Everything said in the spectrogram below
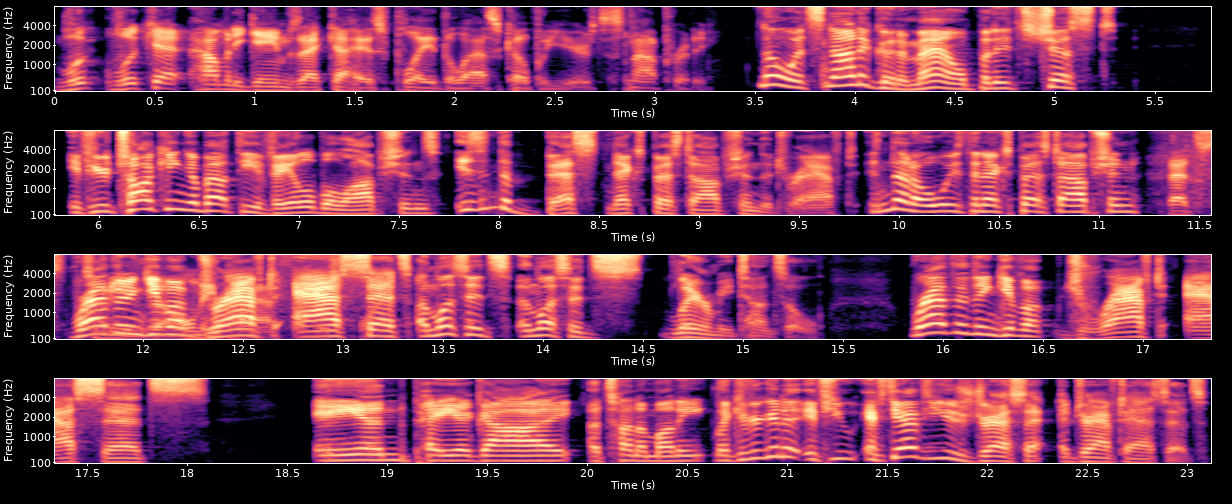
look look at how many games that guy has played the last couple years. It's not pretty. No, it's not a good amount, but it's just if you're talking about the available options, isn't the best next best option the draft? Isn't that always the next best option? That's, rather than give up draft path at this point. assets, unless it's unless it's Laremy Tunsil, rather than give up draft assets and pay a guy a ton of money. Like if you're gonna if you if you have to use draft draft assets,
